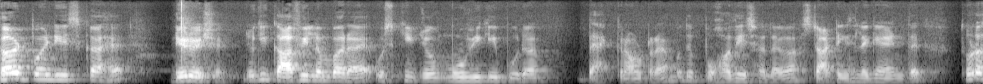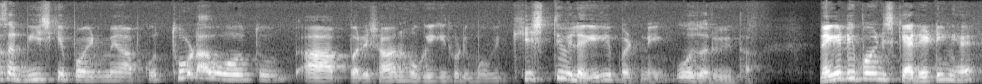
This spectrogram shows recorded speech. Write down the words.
थर्ड पॉइंट इसका है ड्यूरेशन जो कि काफ़ी लंबा रहा है। उसकी जो मूवी की पूरा बैकग्राउंड रहा है, मुझे बहुत ही अच्छा लगा। स्टार्टिंग से लेकर एंड तक। थोड़ा सा बीच के पॉइंट में आपको थोड़ा वो तो आप परेशान हो गई कि थोड़ी मूवी खींचती हुई लगेगी बट नहीं, वो ज़रूरी था। नेगेटिव पॉइंट इसकी एडिटिंग है।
